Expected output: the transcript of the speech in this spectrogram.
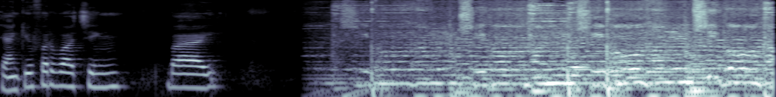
Thank you for watching. Bye. శివోహం శివోహం శివోహం శివోహం.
